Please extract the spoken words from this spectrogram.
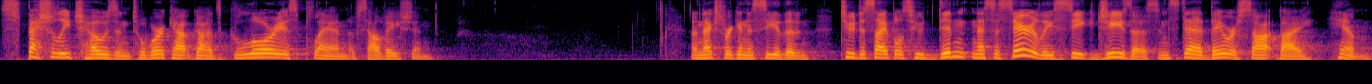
specially chosen to work out God's glorious plan of salvation. Now, next, we're going to see the two disciples who didn't necessarily seek Jesus. Instead, they were sought by him.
